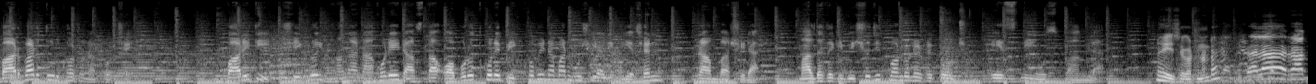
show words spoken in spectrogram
বারবার দুর্ঘটনা ঘটছে। বাড়িটি শীঘ্রই ভাঙা না হলে রাস্তা অবরোধ করে বিক্ষোভে নামার হুঁশিয়ারি দিয়েছেন গ্রামবাসীরা। মালদা থেকে বিশ্বজিৎ মণ্ডলের রিপোর্ট, এস নিউজ বাংলা। হয়েছে ঘটনাটা? বেলা রাত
